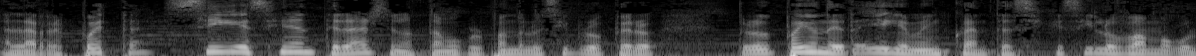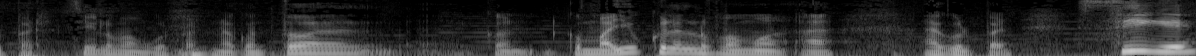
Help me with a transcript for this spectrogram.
a la respuesta, sigue sin enterarse, no estamos culpando a los discípulos, pero, pero después hay un detalle que me encanta, así que sí los vamos a culpar, sí los vamos a culpar, no con toda, con, con mayúsculas los vamos a, a culpar. Sigue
